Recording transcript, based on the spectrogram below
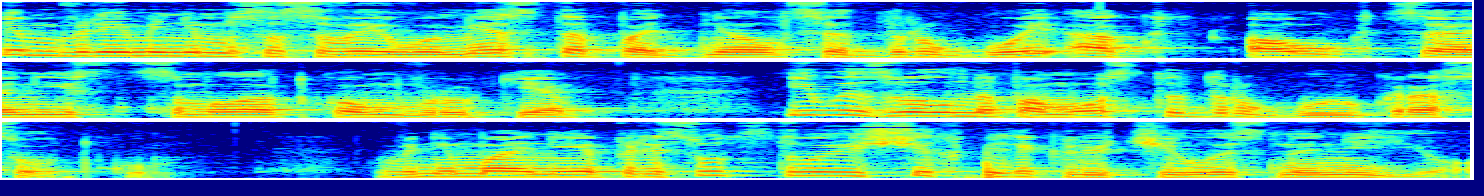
Тем временем со своего места поднялся другой ау аукционист с молотком в руке и вызвал на помост другую красотку. Внимание присутствующих переключилось на нее.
